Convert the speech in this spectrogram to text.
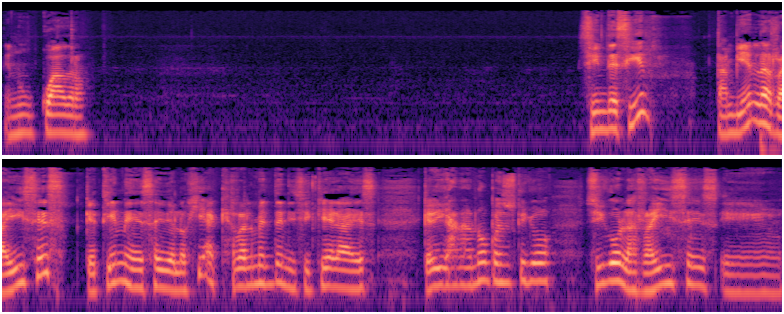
en un cuadro. Sin decir también las raíces que tiene esa ideología, que realmente ni siquiera es que digan, ah, no, pues es que yo sigo las raíces eh,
